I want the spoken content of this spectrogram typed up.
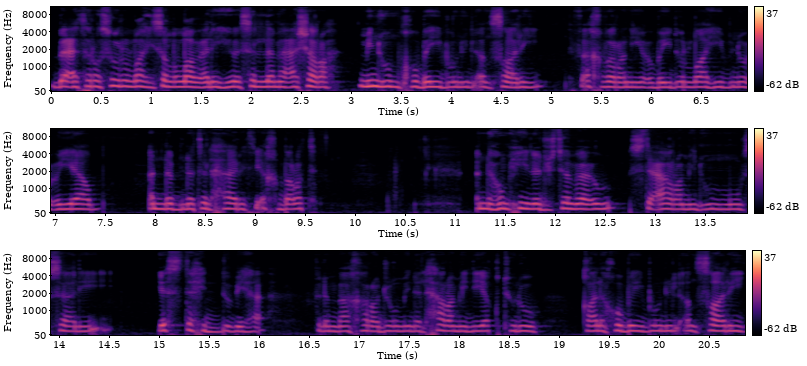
بعث رسول الله صلى الله عليه وسلم عشرة منهم خبيب الأنصاري فأخبرني عبيد الله بن عياض أن ابنة الحارث أخبرته أنهم حين اجتمعوا استعار منهم موسى ليستحد بها فلما خرجوا من الحرم ليقتلوه قال خبيب الأنصاري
